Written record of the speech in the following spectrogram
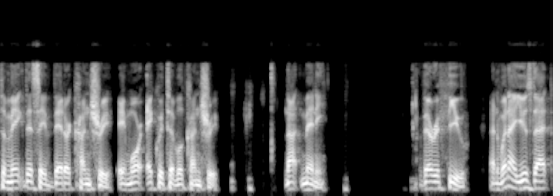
to make this a better country, a more equitable country? Not many. Very few. And when I use that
